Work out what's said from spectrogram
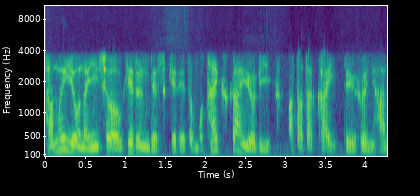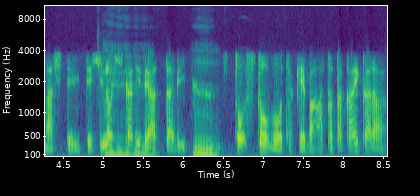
寒いような印象は受けるんですけれども、体育館より暖かいというふうに話していて、日の光であったり、うん。とストーブを焚けば暖かいから、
